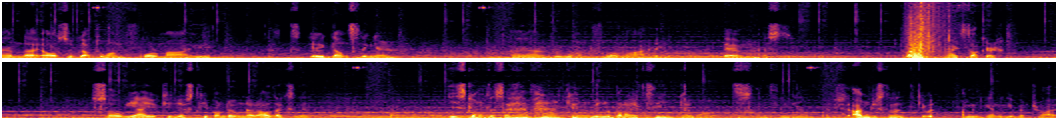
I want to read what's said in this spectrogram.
and I also got one for my uh, gunslinger, and one for my um, night stalker. So yeah, you can just keep on doing that out actually. These gauntlets I have hand cannon wheel, but I think I want something else. Actually, I'm just gonna give it. I'm gonna give it a try.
